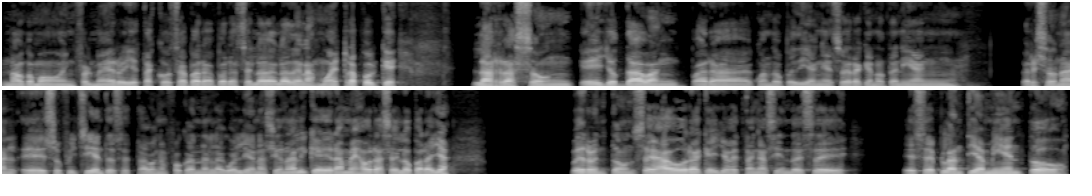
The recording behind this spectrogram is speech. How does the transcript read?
¿no? Como enfermero y estas cosas para, para hacer la, la de las muestras, porque la razón que ellos daban para cuando pedían eso era que no tenían personal eh, suficiente, se estaban enfocando en la Guardia Nacional y que era mejor hacerlo para allá. Pero entonces ahora que ellos están haciendo ese, ese planteamiento,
